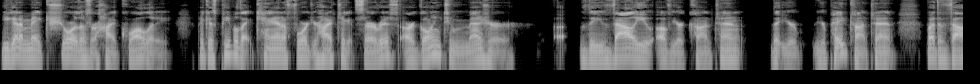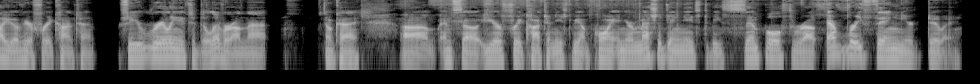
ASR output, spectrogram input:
You got to make sure those are high quality because people that can afford your high ticket service are going to measure uh, the value of your content that your your paid content by the value of your free content. So you really need to deliver on that. Okay. Um, and so your free content needs to be on point and your messaging needs to be simple throughout everything you're doing.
